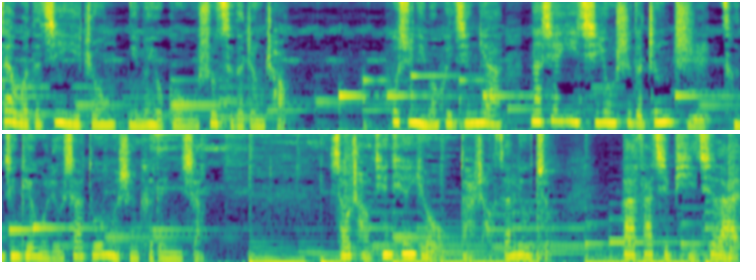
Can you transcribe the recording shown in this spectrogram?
在我的记忆中，你们有过无数次的争吵。或许你们会惊讶，那些意气用事的争执，曾经给我留下多么深刻的印象。小吵天天有，大吵三六九。爸发起脾气来，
